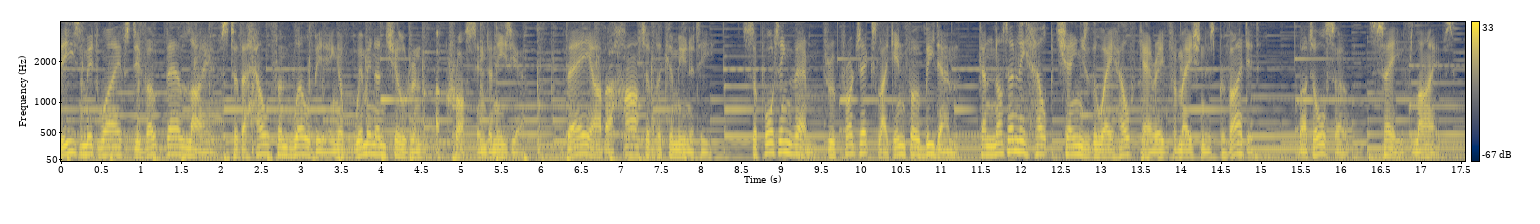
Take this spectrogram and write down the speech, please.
These midwives devote their lives to the health and well-being of women and children across Indonesia. They are the heart of the community. Supporting them through projects like Info Bidan can not only help change the way healthcare information is provided, but also save lives.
